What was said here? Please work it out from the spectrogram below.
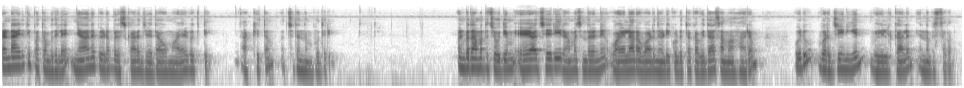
രണ്ടായിരത്തി പത്തൊമ്പതിലെ ജ്ഞാനപീഠ പുരസ്കാര ജേതാവുമായ വ്യക്തി അക്കിത്തം അച്യുതൻ നമ്പൂതിരി. ഒൻപതാമത്തെ ചോദ്യം ഏഴാച്ചേരി രാമചന്ദ്രന് വയലാർ അവാർഡ് നേടിക്കൊടുത്ത കവിതാ സമാഹാരം ഒരു വെർജീനിയൻ വെയിൽക്കാലം എന്ന പുസ്തകം.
